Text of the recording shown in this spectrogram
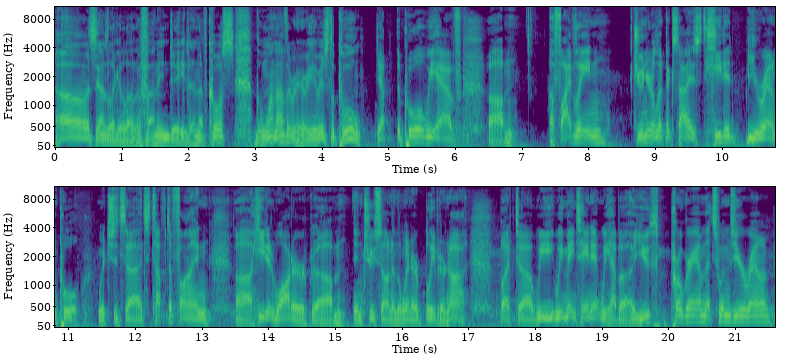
oh, it sounds like a lot of fun indeed. And of course, the one other area is the pool. Yep, the pool. We have um, a five lane junior Olympic sized heated year round pool, which it's uh, it's tough to find uh, heated water um, in Tucson in the winter, believe it or not. But uh, we we maintain it. We have a, a youth program that swims year round.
